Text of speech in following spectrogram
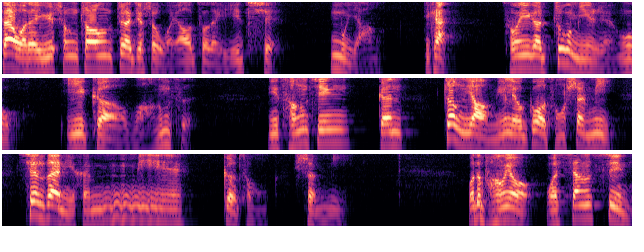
在我的余生中，这就是我要做的一切——牧羊。你看，从一个著名人物，一个王子，你曾经跟政要名流过从甚密，现在你和咩各从甚密。我的朋友，我相信。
